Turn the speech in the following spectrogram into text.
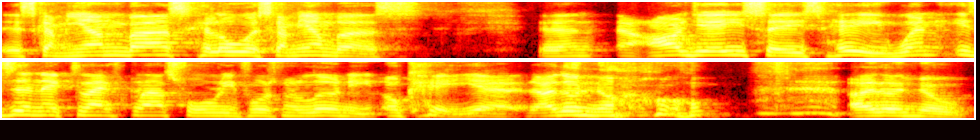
Escamiambas, hello Escamiambas. And RJ says, hey, when is the next live class for reinforcement learning? Okay, yeah, I don't know. I don't know.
